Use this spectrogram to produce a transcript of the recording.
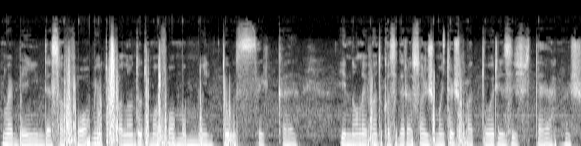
não é bem dessa forma, eu estou falando de uma forma muito seca e não levando em considerações muitos fatores externos.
